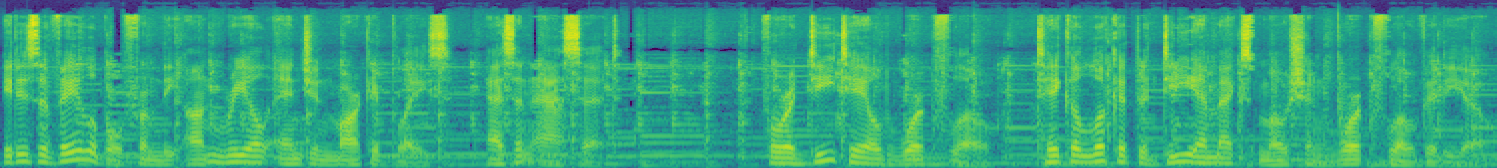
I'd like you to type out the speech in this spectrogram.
It is available from the Unreal Engine Marketplace, as an asset. For a detailed workflow, take a look at the DMX Motion workflow video.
